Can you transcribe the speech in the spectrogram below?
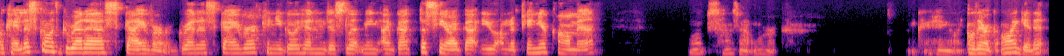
Okay, let's go with Greta Skyver. Greta Skyver, can you go ahead and just let me, I've got this here, I've got you, I'm gonna pin your comment. Whoops, how's that work? Okay, hang on. Oh, there, oh, I get it.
